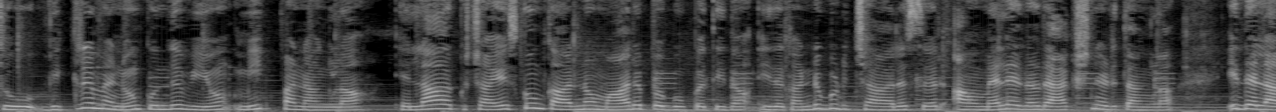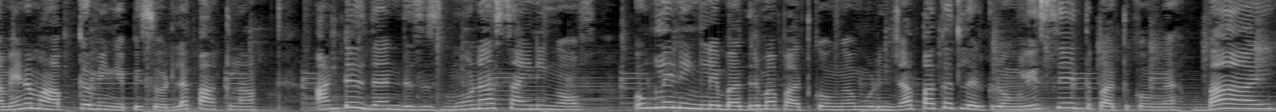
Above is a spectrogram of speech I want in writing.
ஸோ விக்ரமனும் குந்தவியும் மீட் பண்ணாங்களா? எல்லா சாய்ஸ்க்கும் காரணம் மாரப்ப பூபதி தான். இதை கண்டுபிடிச்ச அரசர் அவன் மேலே ஏதாவது ஆக்ஷன் எடுத்தாங்களா? இதெல்லாமே நம்ம அப்கமிங் எபிசோடில் பார்க்கலாம் until then this is Mona signing off உங்களை நீங்களே பத்திரமா பார்த்துக்கோங்க. முடிஞ்சால் பக்கத்தில் இருக்கிறவங்களையும் சேர்த்து பார்த்துக்கோங்க. பாய்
